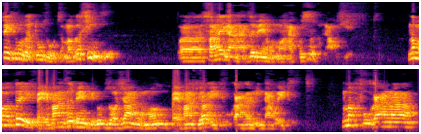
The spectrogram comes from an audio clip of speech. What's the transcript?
最终的冬储怎么个性质？呃，商业钢厂这边我们还不是很了解。那么对北方这边，比如说像我们北方主要以福冈跟临港为主。那么福冈呢，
